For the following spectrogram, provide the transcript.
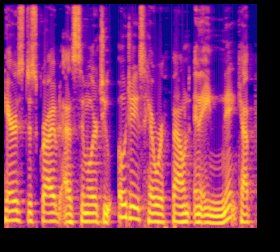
hairs described as similar to OJ's hair were found in a knit cap.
